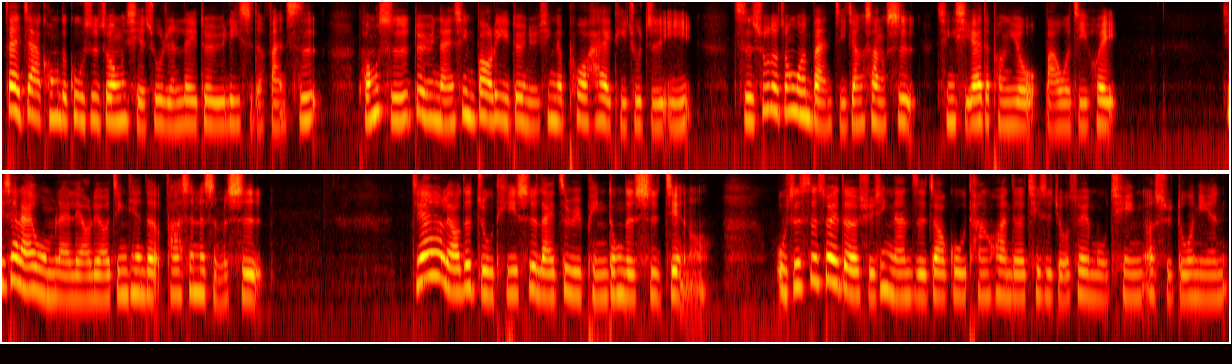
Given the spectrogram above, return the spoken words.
在架空的故事中写出人类对于历史的反思，同时对于男性暴力对女性的迫害提出质疑。此书的中文版即将上市，请喜爱的朋友把握机会。接下来我们来聊聊今天的发生了什么事。今天要聊的主题是来自于屏东的事件哦。五十四岁的许姓男子照顾瘫痪的七十九岁母亲二十多年。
